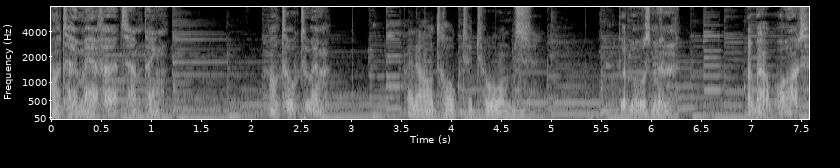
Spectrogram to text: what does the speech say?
Otto may have heard something. I'll talk to him. And I'll talk to Torms. The loresman. About what?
